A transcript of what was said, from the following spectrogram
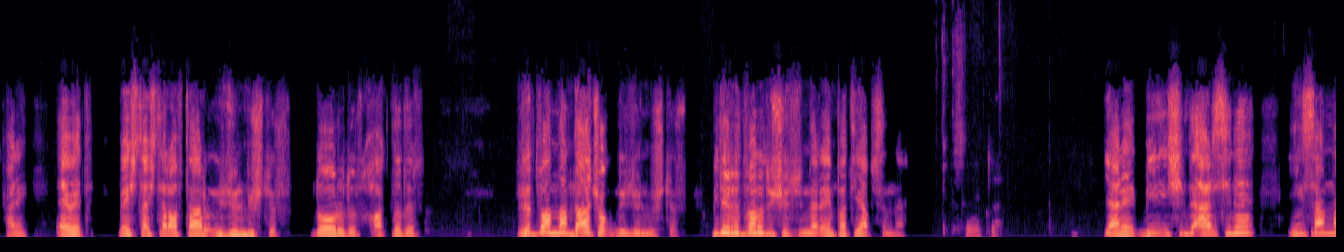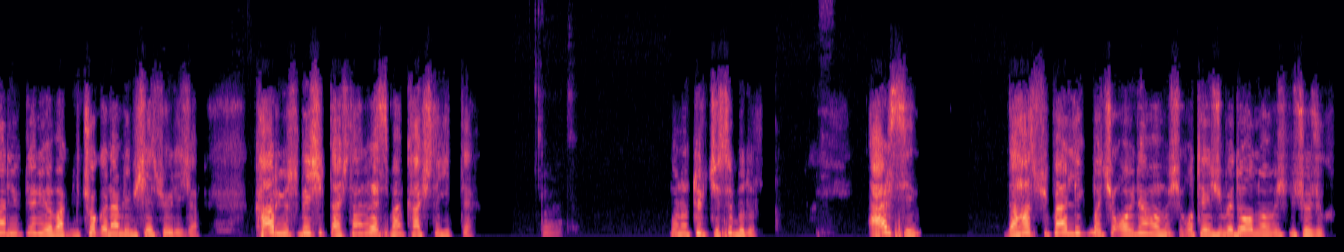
hani evet Beşiktaş taraftarı üzülmüştür. Doğrudur, haklıdır. Rıdvan'dan daha çok mu üzülmüştür? Bir de Rıdvan'ı düşünsünler, empati yapsınlar. Kesinlikle. Yani bir şimdi Ersin'e insanlar yükleniyor. Bak çok önemli bir şey söyleyeceğim. Karyus Beşiktaş'tan resmen kaçtı gitti. Evet. Bunun Türkçesi budur. Ersin daha Süper Lig maçı oynamamış, o tecrübede olmamış bir çocuk.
